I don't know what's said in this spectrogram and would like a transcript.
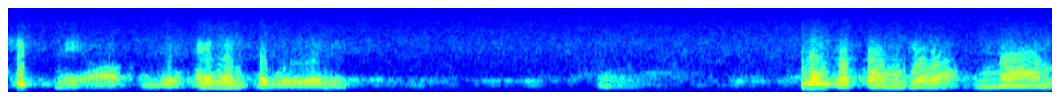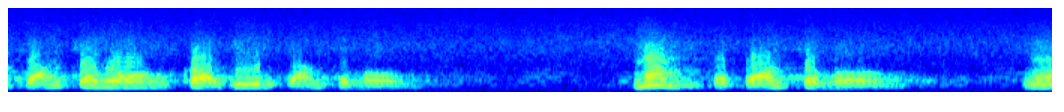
คิดไม่ออกเลยให้มันเสมอนี่นั่นก็คงจะว่านอนสองชั่วโมงก็ยืนสองชั่วโมง นั่งก็สองชั่วโมงนะ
